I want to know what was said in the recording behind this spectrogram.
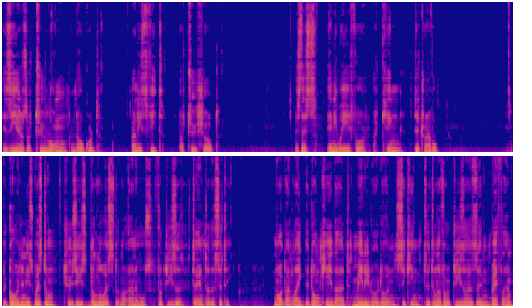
his ears are too long and awkward, and his feet are too short. Is this any way for a king to travel? But God, in his wisdom, chooses the lowest of animals for Jesus to enter the city, not unlike the donkey that Mary rode on seeking to deliver Jesus in Bethlehem.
